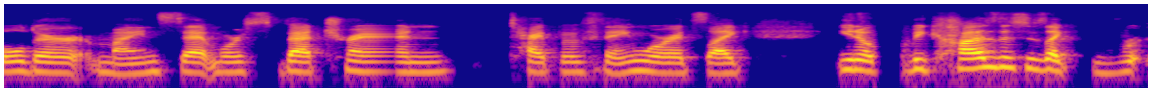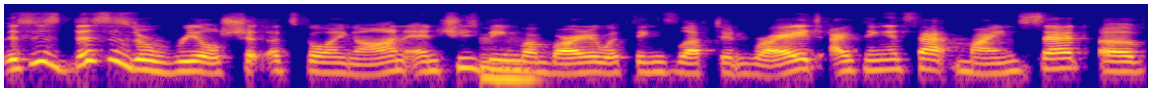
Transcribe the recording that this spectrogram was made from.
older mindset more veteran type of thing where it's like you know because this is like this is this is the real shit that's going on and she's being Mhm. bombarded with things left and right i think it's that mindset of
